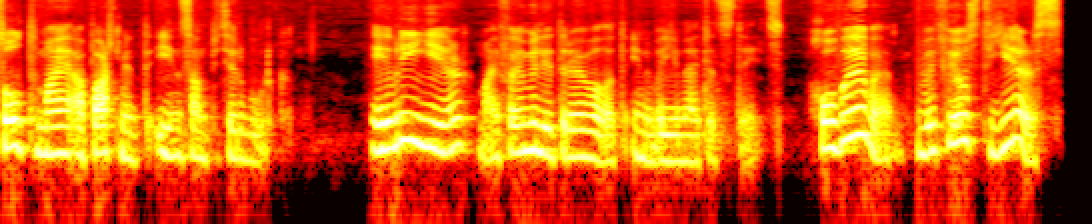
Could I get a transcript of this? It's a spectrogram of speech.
sold my apartment in St. Petersburg. Every year my family traveled in the United States. However, the first years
